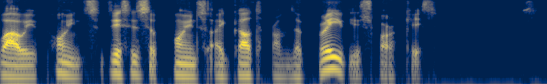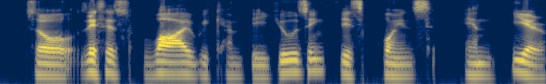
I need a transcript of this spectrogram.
Huawei points. This is the points I got from the previous bar case. So this is why we can be using these points in here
